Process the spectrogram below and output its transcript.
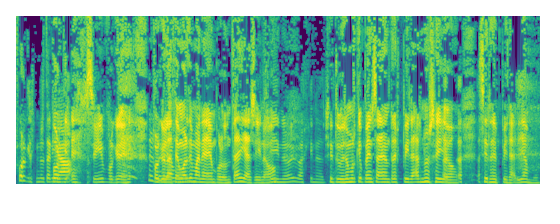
porque no estaría... sí, porque, porque lo hacemos de manera involuntaria, si no... Sí, ¿no? Imagínate. Si tuviésemos que pensar en respirar, no sé yo si respiraríamos.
